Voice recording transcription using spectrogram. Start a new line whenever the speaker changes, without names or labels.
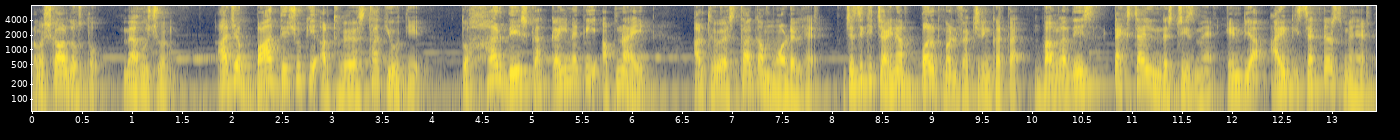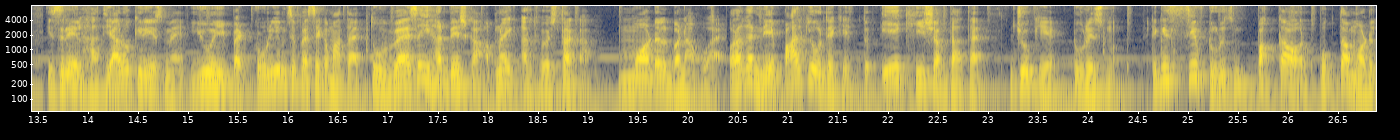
नमस्कार दोस्तों, मैं हूँ शुभम। आज जब बात देशों की अर्थव्यवस्था की होती है तो हर देश का कहीं ना कहीं अपना एक अर्थव्यवस्था का मॉडल है। जैसे कि चाइना बल्क मैन्युफैक्चरिंग करता है, बांग्लादेश टेक्सटाइल इंडस्ट्रीज़ में है, इंडिया आईटी सेक्टर्स में है इसराइल हथियारों की रेस में है, यूएई पेट्रोलियम से पैसे कमाता है तो वैसे ही हर देश का अपना एक अर्थव्यवस्था का मॉडल बना हुआ है। और अगर नेपाल की ओर देखें तो एक ही शब्द आता है, जो कि है टूरिज़्म। लेकिन सिर्फ़ टूरिज़्म पक्का और पुख्ता मॉडल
